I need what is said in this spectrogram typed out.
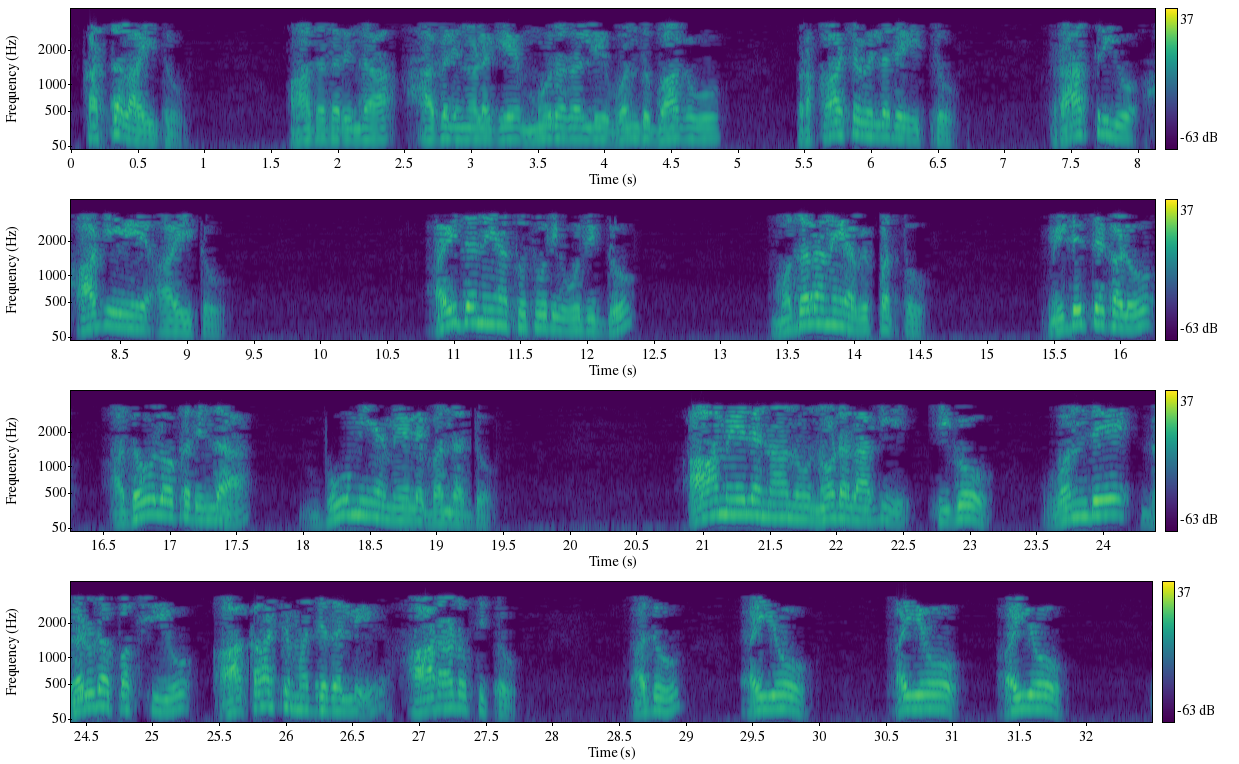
ಕತ್ತಲಾಯಿತು. ಆದ್ದರಿಂದ ಹಗಲಿನೊಳಗೆ ಮೂರರಲ್ಲಿ ಒಂದು ಭಾಗವು ಪ್ರಕಾಶವಿಲ್ಲದೆ ಇತ್ತು. ರಾತ್ರಿಯು ಹಾಗೆಯೇ ಆಯಿತು. ಐದನೆಯ ತುತೂರಿ ಊದಿದ್ದು, ಮೊದಲನೆಯ ವಿಪತ್ತು. ಮಿಡಿತೆಗಳು ಅಧೋಲೋಕದಿಂದ ಭೂಮಿಯ ಮೇಲೆ ಬಂದದ್ದು. ಆಮೇಲೆ ನಾನು ನೋಡಲಾಗಿ, ಇಗೋ, ಒಂದೇ ಗರುಡ ಪಕ್ಷಿಯು ಆಕಾಶ ಮಧ್ಯದಲ್ಲಿ ಹಾರಾಡುತ್ತಿತ್ತು. ಅದು, ಅಯ್ಯೋ ಅಯ್ಯೋ ಅಯ್ಯೋ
